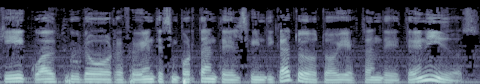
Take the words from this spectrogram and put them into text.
que cuatro referentes importantes del sindicato todavía están detenidos.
